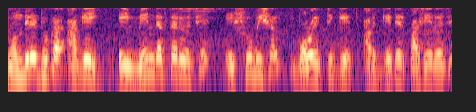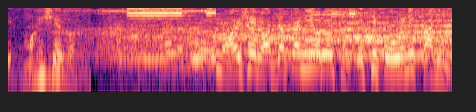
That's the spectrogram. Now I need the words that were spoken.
মন্দিরে ঢোকার আগেই এই মেন রাস্তায় রয়েছে এই সুবিশাল বড় একটি গেট আর গেটের পাশেই রয়েছে মহেশের রথ। মহেশের রথযাত্রা নিয়েও রয়েছে একটি পৌরাণিক কাহিনী।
